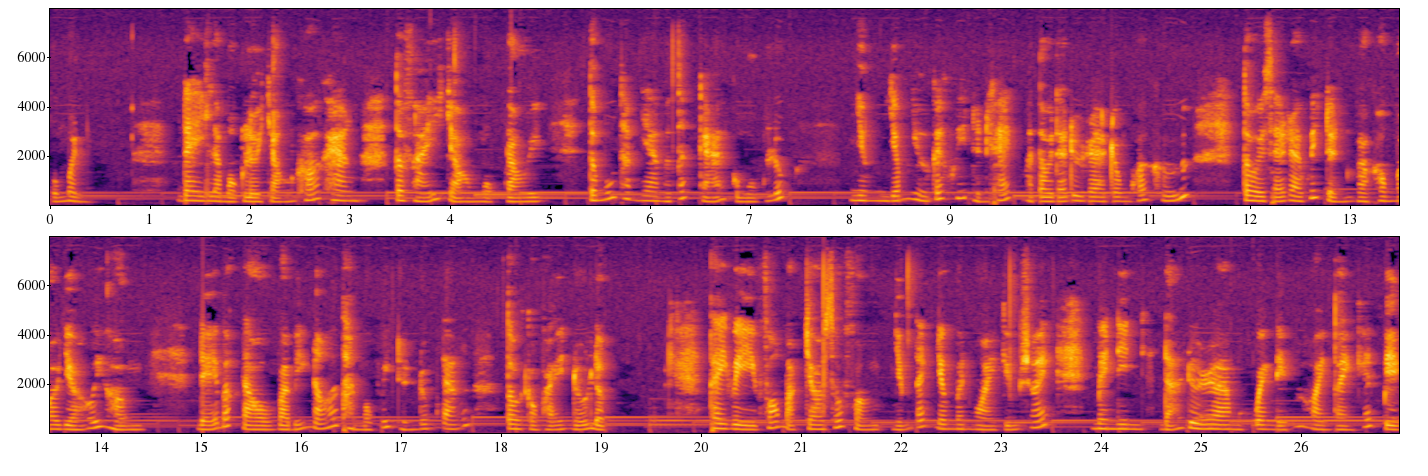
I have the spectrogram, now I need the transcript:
của mình. Đây là một lựa chọn khó khăn, tôi phải chọn một đội. Tôi muốn tham gia vào tất cả cùng một lúc nhưng giống như các quyết định khác mà tôi đã đưa ra trong quá khứ tôi sẽ ra quyết định và không bao giờ hối hận để bắt đầu và biến nó thành một quyết định đúng đắn tôi còn phải nỗ lực thay vì phó mặc cho số phận những tác nhân bên ngoài kiểm soát menin đã đưa ra một quan điểm hoàn toàn khác biệt.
